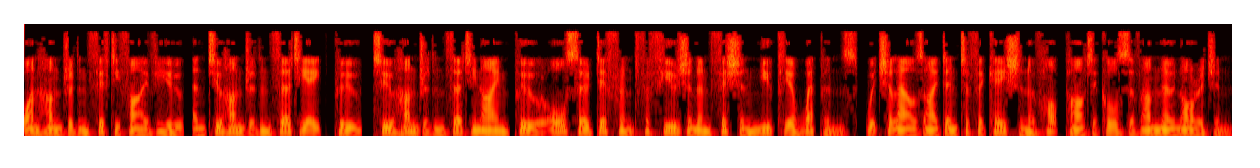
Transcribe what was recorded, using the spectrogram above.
155U, and 238 Pu, 239 Pu are also different for fusion and fission nuclear weapons, which allows identification of hot particles of unknown origin.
